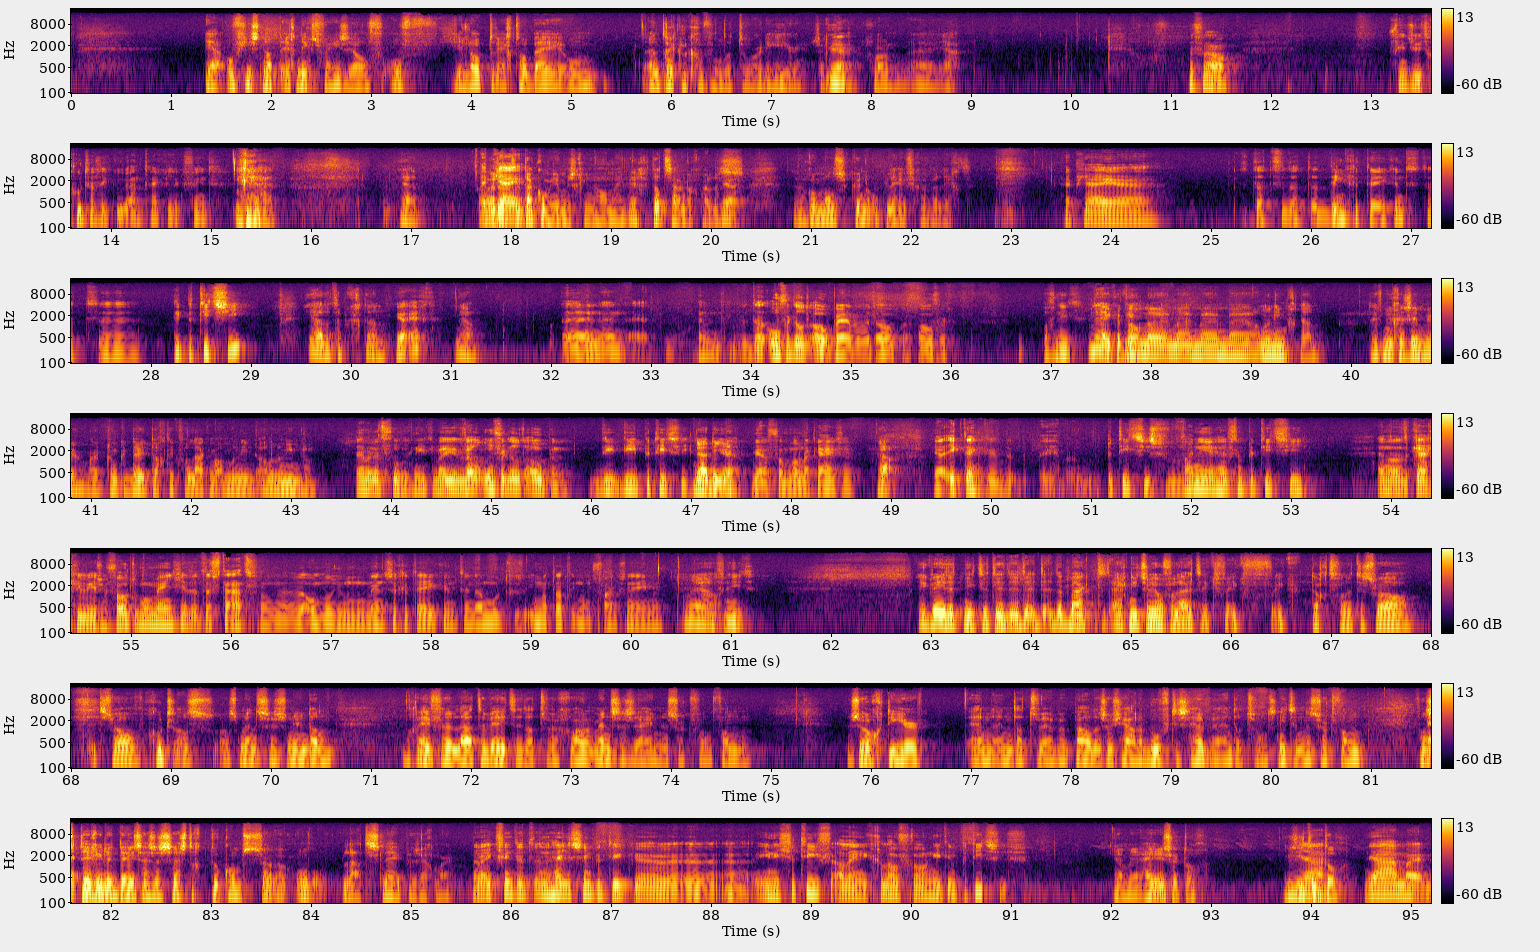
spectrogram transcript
Ja, of je snapt echt niks van jezelf, of je loopt er echt wel bij om aantrekkelijk gevonden te worden hier. Zeg maar. Ja. Gewoon, eh, ja. Mevrouw, vindt u het goed als ik u aantrekkelijk vind? ja. Ja, Oh, jij... daar kom je misschien wel mee weg. Dat zou nog wel eens Ja. een romance kunnen opleveren, wellicht. Heb jij eh, dat, dat, dat ding getekend? Dat, eh, die petitie? Ja, dat heb ik gedaan. Ja, echt? Ja, Eh, en, en, en dat onverdeeld open hebben we het open, over. Of niet? nee, ik heb wel me anoniem gedaan. Het heeft nu geen zin meer, maar toen ik het deed, dacht ik van laat ik me anoniem, anoniem doen. Nee, maar dat vroeg ik niet. Maar je wel onverdeeld open. Die, die petitie. Ja, die, ja. Ja, van Mona Keizer. Ja, Ja, ik denk, eh, petities. Wanneer heeft een petitie... En dan krijg je weer zo'n fotomomentje dat er staat van eh, wel een miljoen mensen getekend. En dan moet iemand dat in ontvangst nemen, ja. of niet? ik weet het niet. Het, het, het- het- dat maakt eigenlijk niet zo heel veel uit. Ik, ik, ik dacht van het is wel, het is wel goed als, als mensen ze nu en dan nog even laten weten dat we gewoon mensen zijn. Een soort van, van zoogdier. En, en dat we bepaalde sociale behoeftes hebben. En dat we ons niet in een soort van, van steriele D66-toekomst zo o- laten slepen, zeg maar. Nou, ik vind het een hele sympathiek eh, eh, eh, initiatief. Alleen ik geloof gewoon niet in petities. Ja, maar hij is er toch? Je ziet Ja. hem toch? Ja, maar...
